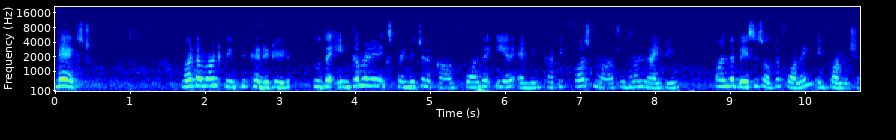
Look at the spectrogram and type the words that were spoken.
Next, what amount will be credited to the income and expenditure account for the year ending 31st March 2019 on the basis of the following information.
